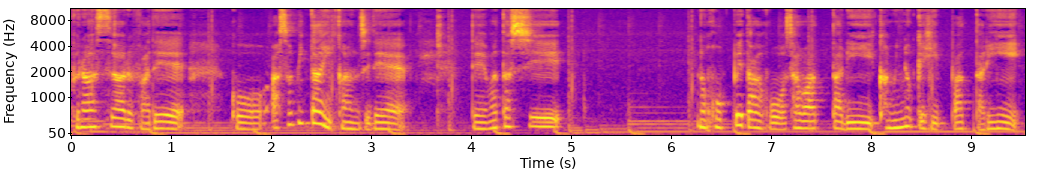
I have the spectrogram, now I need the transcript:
プラスアルファでこう遊びたい感じでで私のほっぺたを触ったり髪の毛引っ張ったり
